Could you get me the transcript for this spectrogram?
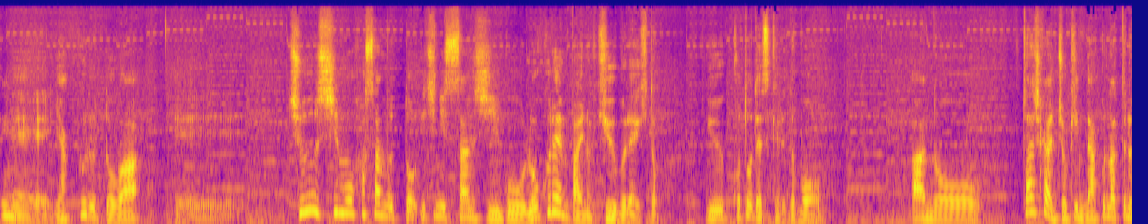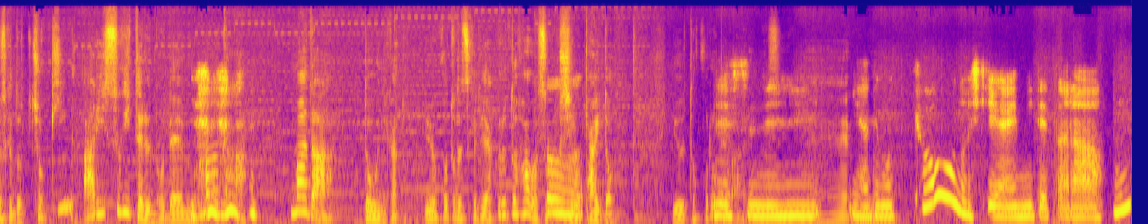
うん。えーヤクルトは、えー中止も挟むと12345連敗の急ブレーキということですけれどもあの確かに貯金なくなってるんですけど貯金ありすぎてるので まだまだどうにかということですけどヤクルトファンはすごく心配というところではありますよね。いやでも今日の試合見てたら本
